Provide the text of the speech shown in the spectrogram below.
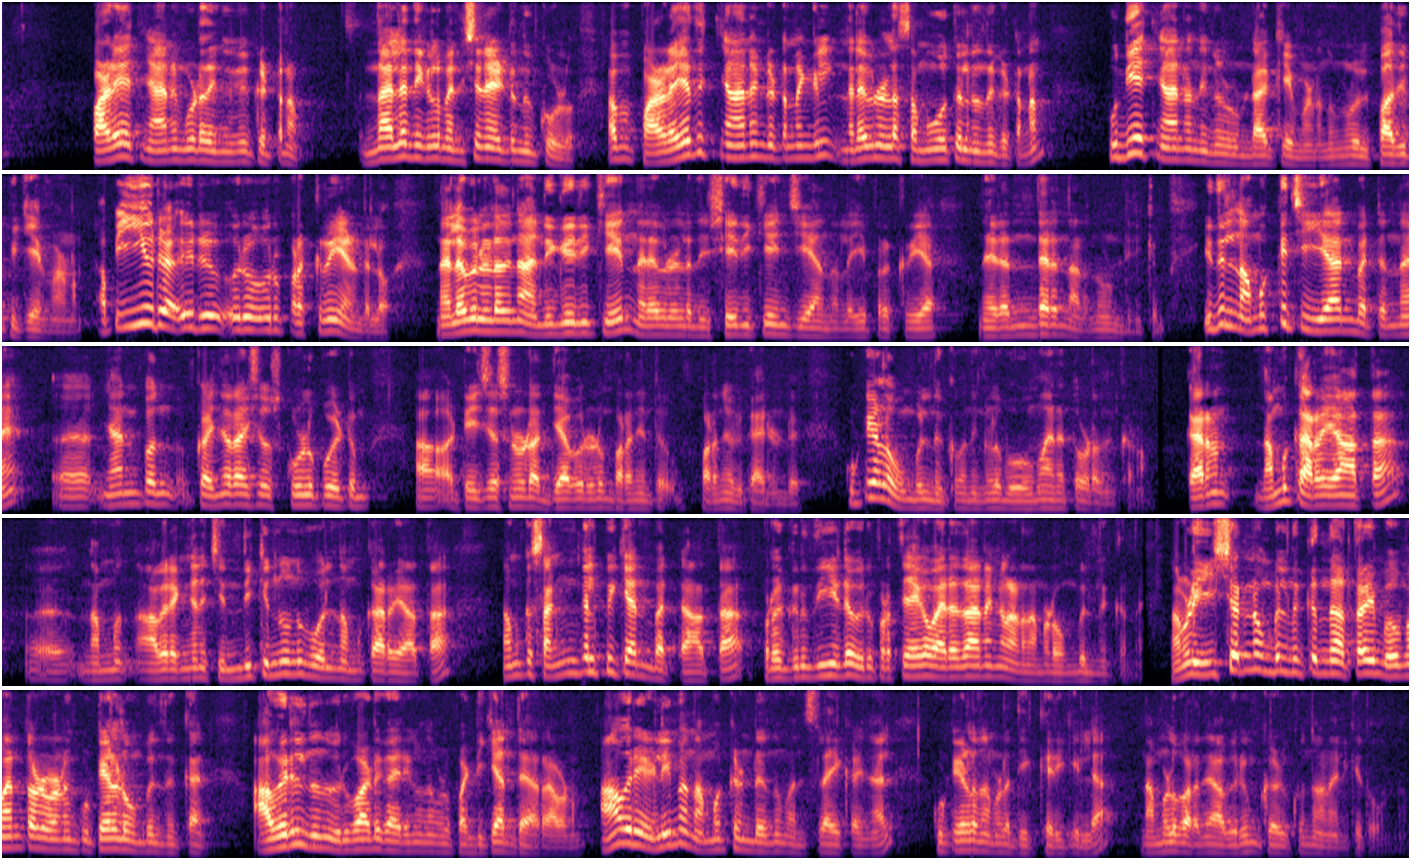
പഴയ ജ്ഞാനം കൂടെ നിങ്ങൾക്ക് കിട്ടണം. എന്നാലേ നിങ്ങൾ മനുഷ്യനായിട്ട് നിൽക്കുകയുള്ളൂ അപ്പോൾ പഴയത് ജ്ഞാനം കിട്ടണമെങ്കിൽ നിലവിലുള്ള സമൂഹത്തിൽ നിന്ന് കിട്ടണം. പുതിയ ജ്ഞാനം നിങ്ങൾ ഉണ്ടാക്കുകയും വേണം നിങ്ങൾ ഉൽപ്പാദിപ്പിക്കുകയും വേണം. അപ്പോൾ ഈ ഒരു ഒരു ഒരു ഒരു പ്രക്രിയ ഉണ്ടല്ലോ. നിലവിലുള്ളതിനെ അനുകരിക്കുകയും നിലവിലുള്ള നിഷേധിക്കുകയും ചെയ്യുക എന്നുള്ള ഈ പ്രക്രിയ നിരന്തരം നടന്നുകൊണ്ടിരിക്കും. ഇതിൽ നമുക്ക് ചെയ്യാൻ പറ്റുന്ന ഞാനിപ്പം കഴിഞ്ഞ പ്രാവശ്യം സ്കൂളിൽ പോയിട്ടും ടീച്ചേഴ്സിനോട് അധ്യാപകരോടും പറഞ്ഞിട്ട് പറഞ്ഞൊരു കാര്യമുണ്ട്. കുട്ടികളുടെ മുമ്പിൽ നിൽക്കുമ്പോൾ നിങ്ങൾ ബഹുമാനത്തോടെ നിൽക്കണം. കാരണം നമുക്കറിയാത്ത നമ്മ അവരെങ്ങനെ ചിന്തിക്കുന്നു എന്ന് പോലും നമുക്കറിയാത്ത നമുക്ക് സങ്കല്പിക്കാൻ പറ്റാത്ത പ്രകൃതിയുടെ ഒരു പ്രത്യേക വരദാനങ്ങളാണ് നമ്മുടെ മുമ്പിൽ നിൽക്കുന്നത്. നമ്മൾ ഈശ്വരന്റെ മുമ്പിൽ നിൽക്കുന്ന അത്രയും ബഹുമാനത്തോടെ വേണം കുട്ടികളുടെ മുമ്പിൽ നിൽക്കാൻ. അവരിൽ നിന്ന് ഒരുപാട് കാര്യങ്ങൾ നമ്മൾ പഠിക്കാൻ തയ്യാറാവണം. ആ ഒരു എളിമ നമുക്കുണ്ട് എന്ന് മനസ്സിലായി കഴിഞ്ഞാൽ കുട്ടികളെ നമ്മൾ ധിക്കരിക്കില്ല. നമ്മൾ പറഞ്ഞാൽ അവരും കേൾക്കുന്നതാണ് എനിക്ക് തോന്നുന്നത്.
